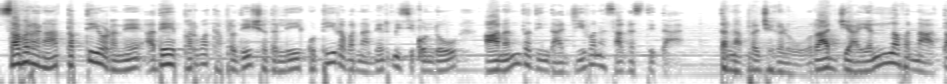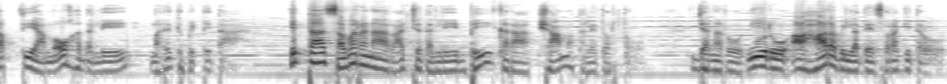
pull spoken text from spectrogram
ಸವರಣ ತಪ್ತಿಯೊಡನೆ ಅದೇ ಪರ್ವತ ಪ್ರದೇಶದಲ್ಲಿ ಕುಟೀರವನ್ನ ನಿರ್ಮಿಸಿಕೊಂಡು ಆನಂದದಿಂದ ಜೀವನ ಸಾಗಿಸ್ತಿದ್ದ. ತನ್ನ ಪ್ರಜೆಗಳು ರಾಜ್ಯ ಎಲ್ಲವನ್ನ ತಪ್ತಿಯ ಮೋಹದಲ್ಲಿ ಮರೆತು ಬಿಟ್ಟಿದ್ದ ಇತ್ತ ಸವರಣ ರಾಜ್ಯದಲ್ಲಿ ಭೀಕರ ಕ್ಷಾಮ ತಲೆದೋರ್ತು. ಜನರು ನೀರು ಆಹಾರವಿಲ್ಲದೆ ಸೊರಗಿದರು.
